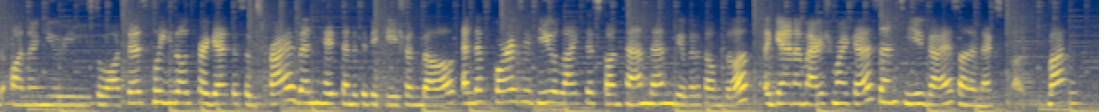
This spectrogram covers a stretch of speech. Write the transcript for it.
updated on our new released watches, please don't forget to subscribe and hit the notification bell. And of course, if you like this content, then give it a thumbs up. Again, I'm Irish Marquez and see you guys on the next vlog. Bye!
